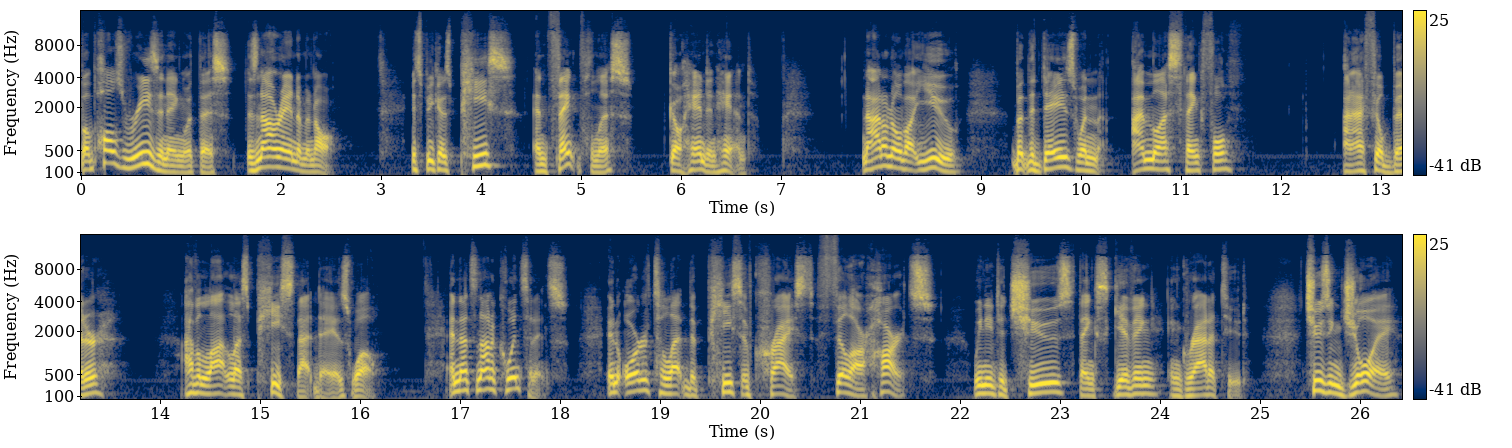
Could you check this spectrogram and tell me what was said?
But Paul's reasoning with this is not random at all. It's because peace and thankfulness go hand in hand. Now, I don't know about you, but the days when I'm less thankful and I feel bitter, I have a lot less peace that day as well. And that's not a coincidence. In order to let the peace of Christ fill our hearts, we need to choose thanksgiving and gratitude. Choosing joy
